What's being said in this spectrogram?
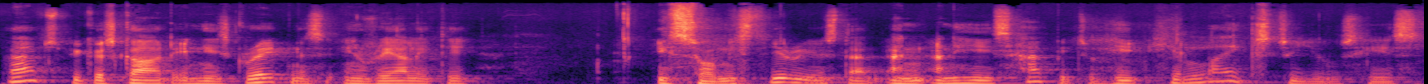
Perhaps because God, in his greatness, in reality, is so mysterious that, and, and he is happy to, he, he likes to use his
